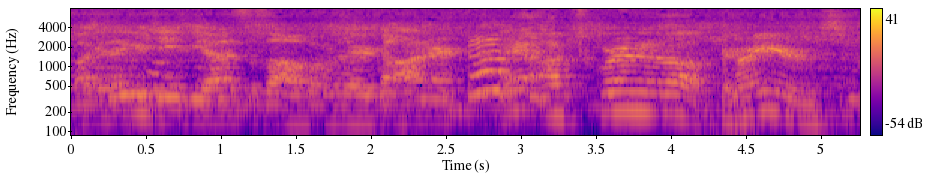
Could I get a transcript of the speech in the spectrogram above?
Fuck, I think your GPS is off over there, Connor. Hey, I'm squaring it up. My ears.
